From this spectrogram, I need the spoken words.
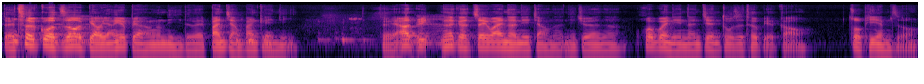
对，测过之后表扬又表扬你，对不对？颁奖颁给你。对啊，那个 JY 呢？你讲的，你觉得呢？会不会你能见度是特别高？做 PM 之后，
